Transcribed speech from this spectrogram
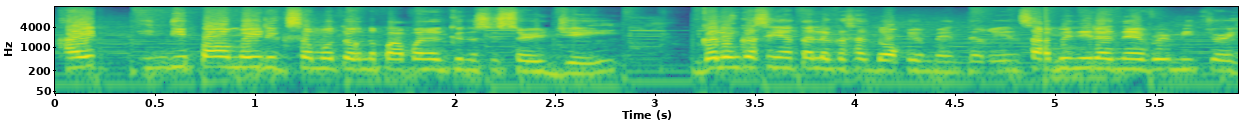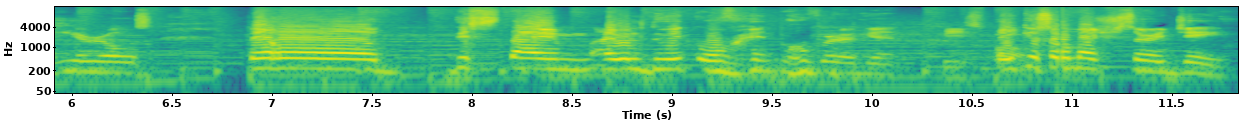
kahit hindi pa ako mahilig sa motor, napapanood ko na si Sir J. Galing kasi niya talaga sa documentary. And sabi nila, never meet your heroes. Pero this time, I will do it over and over again. Peace po. Thank you so much, Sir J.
